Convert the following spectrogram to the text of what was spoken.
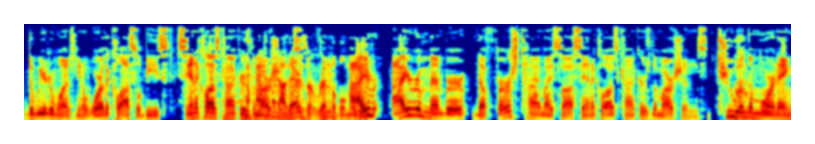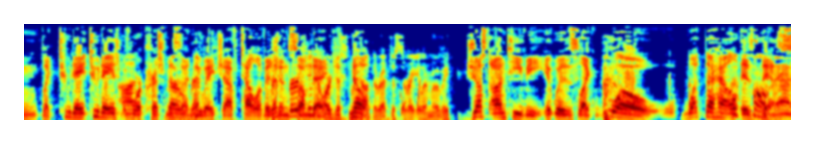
the weirder ones, you know, War of the Colossal Beast, Santa Claus Conquers the Martians. now there's a riffable movie. I, I remember the first time I saw Santa Claus Conquers the Martians, two in the morning, like two day, two days Uh, before Christmas on riff- UHF television Riff version someday. or just no, without the rip, just a regular movie. just on TV. It was like, whoa, what the hell is oh, this? Man.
